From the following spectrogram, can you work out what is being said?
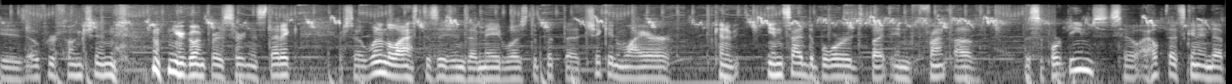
is over function when you're going for a certain aesthetic. So one of the last decisions I made was to put the chicken wire kind of inside the boards, but in front of the support beams. So I hope that's gonna end up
